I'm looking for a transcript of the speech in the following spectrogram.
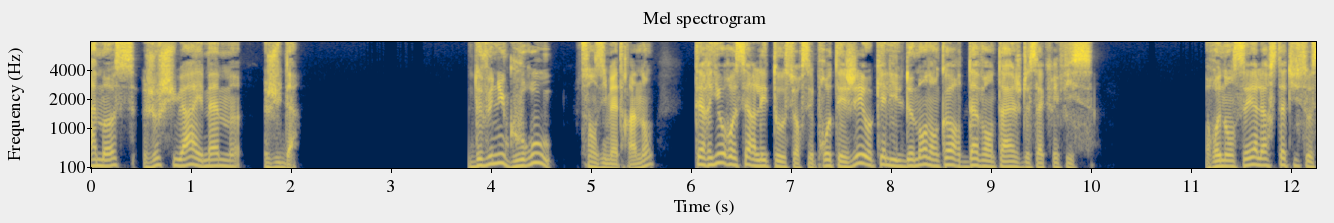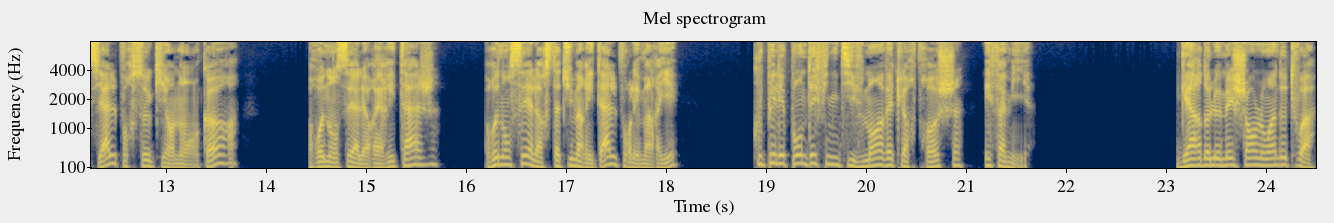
Amos, Joshua et même Judas. Devenu gourou, sans y mettre un nom, Thériault resserre l'étau sur ses protégés auxquels il demande encore davantage de sacrifices. Renoncer à leur statut social pour ceux qui en ont encore, renoncer à leur héritage, renoncer à leur statut marital pour les mariés, couper les ponts définitivement avec leurs proches et familles. Garde le méchant loin de toi,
